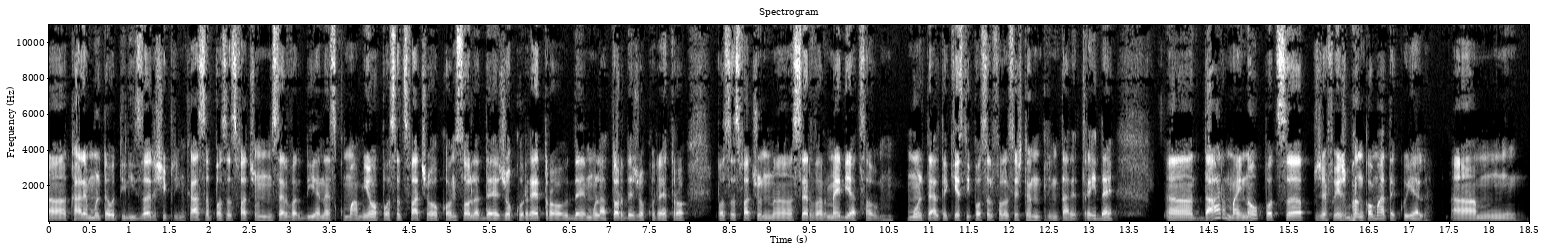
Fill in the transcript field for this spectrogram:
care are multe utilizări și prin casă poți să-ți faci un server DNS cum am eu, poți să-ți faci o consolă de jocuri retro, de emulator de jocuri retro, poți să-ți faci un server media sau multe alte chestii, poți să-l folosești în printare 3D, dar mai nou poți să jefuiești bancomate cu ele. Um,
